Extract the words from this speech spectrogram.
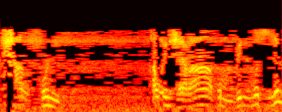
حرف أو انحراف بالمسلم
